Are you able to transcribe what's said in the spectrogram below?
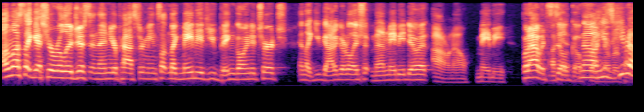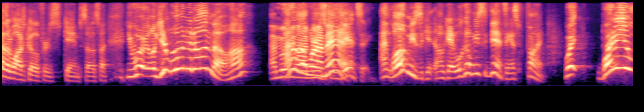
Unless I guess you're religious and then your pastor means something like maybe if you've been going to church and like you got a good relationship, then maybe do it. I don't know, maybe. But I would still Okay. go. No, he's he'd rather watch Gophers games, so it's fine. You were oh, you're moving it on though, huh? I'm moving I don't know on where music I'm at. dancing. I love music. Okay, we'll go music dancing. It's fine. Wait, what are you?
